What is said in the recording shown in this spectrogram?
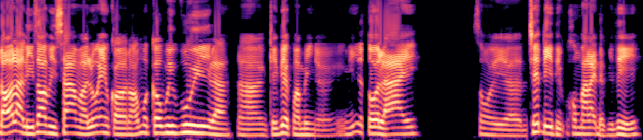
Đó là lý do vì sao mà lúc em có nói một câu vui vui là à, cái việc mà mình ờ, nghĩ là tôi là ai xong rồi uh, chết đi thì cũng không mang lại được cái gì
